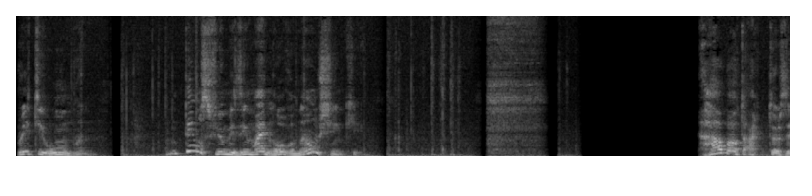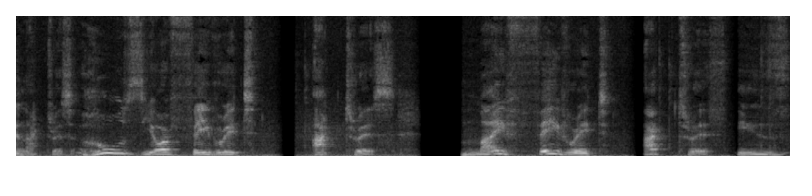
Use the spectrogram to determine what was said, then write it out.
Pretty Woman. Não tem uns filmezinhos mais novos, não, Shink? How about actors and actresses? Who's your favorite actress? My favorite actress is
